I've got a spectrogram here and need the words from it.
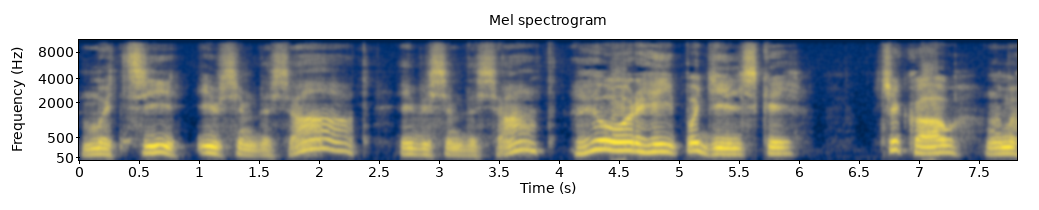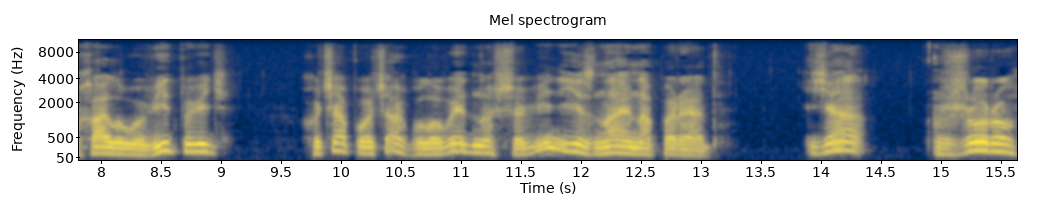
митці і в 70, і в 80. Георгій Подільський чекав на Михайлову відповідь, хоча по очах було видно, що він її знає наперед. Я, Жоро,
